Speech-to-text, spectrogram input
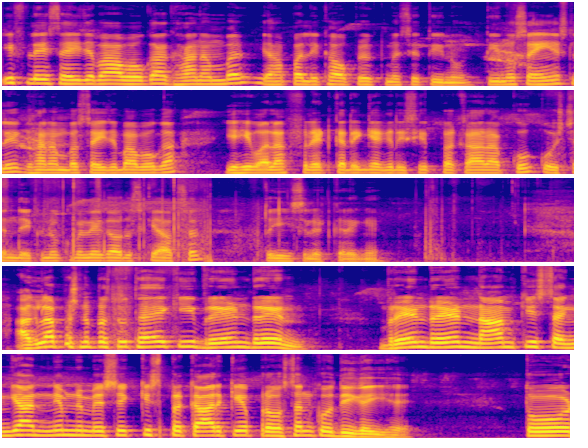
इसलिए सही जवाब होगा घा नंबर। यहाँ पर लिखा उपयुक्त में से तीनों। तीनों सही हैं, इसलिए घा नंबर सही जवाब होगा। यही वाला सिलेक्ट करेंगे, अगर इसी प्रकार आपको क्वेश्चन देखने को मिलेगा और उसके ऑप्शन तो यही सिलेक्ट करेंगे। अगला प्रश्न प्रस्तुत है कि ब्रेन ड्रेन ब्रेन ड्रेन नाम की संज्ञा निम्न में से किस प्रकार के प्रवसन को दी गई है? तो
